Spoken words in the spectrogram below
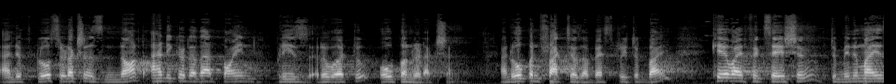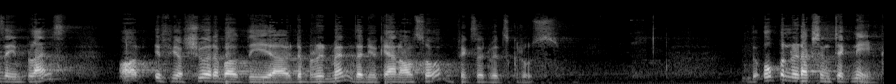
And if close reduction is not adequate at that point, please revert to open reduction. And open fractures are best treated by K-wire fixation to minimize the implants. Or if you're sure about the uh, debridement, then you can also fix it with screws. The open reduction technique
